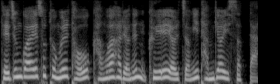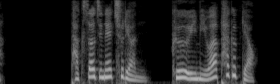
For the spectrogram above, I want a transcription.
대중과의 소통을 더욱 강화하려는 그의 열정이 담겨 있었다. 박서진의 출연, 그 의미와 파급력.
